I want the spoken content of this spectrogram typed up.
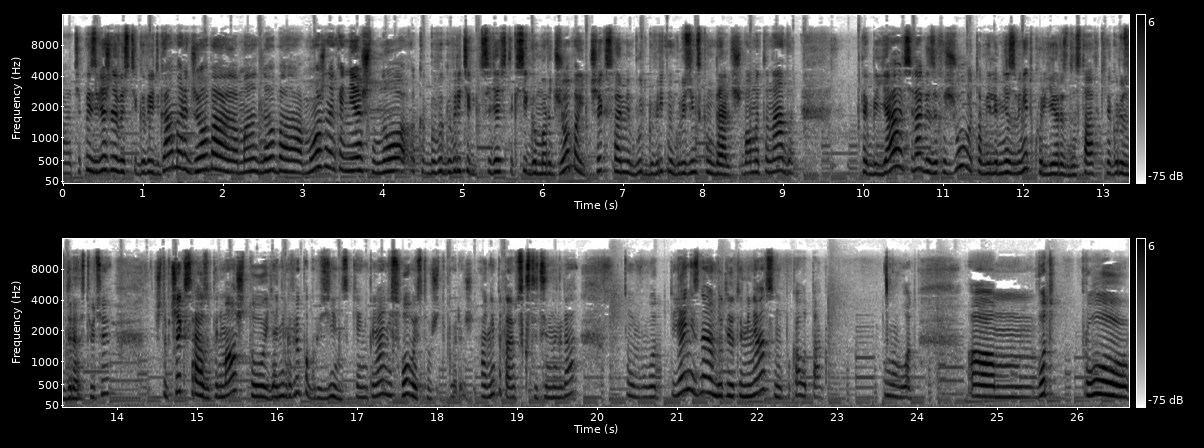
А, типа из вежливости говорить гамарджоба, мандлоба можно, конечно, но как бы вы говорите, сидя в такси гамарджоба, и человек с вами будет говорить на грузинском дальше. Вам это надо? Как бы я всегда захожу, там, или мне звонит курьер из доставки, я говорю, здравствуйте, чтобы человек сразу понимал, что я не говорю по-грузински, я не понимаю ни слова из того, что ты говоришь. Они пытаются, кстати, иногда. Вот. Я не знаю, будет ли это меняться, но пока вот так. Вот. Um, вот про,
